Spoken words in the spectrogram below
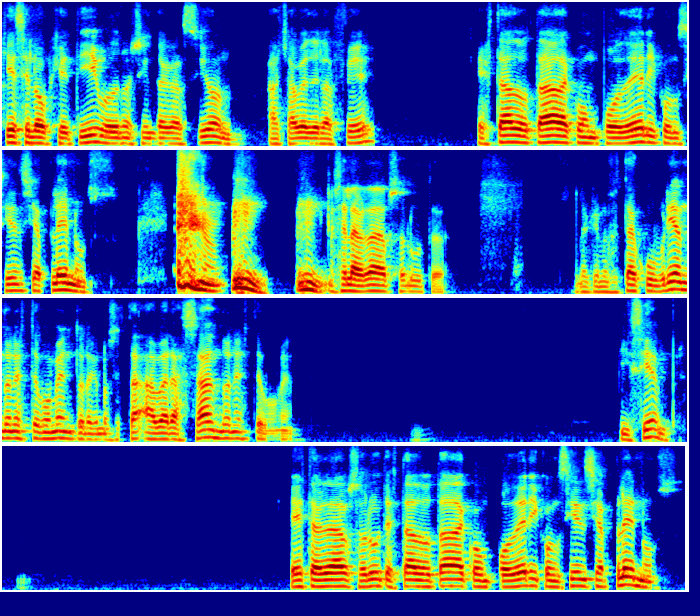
que es el objetivo de nuestra indagación, a través de la fe, está dotada con poder y conciencia plenos. Esa es la verdad absoluta, la que nos está cubriendo en este momento, la que nos está abrazando en este momento. Y siempre. Esta verdad absoluta está dotada con poder y conciencia plenos.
